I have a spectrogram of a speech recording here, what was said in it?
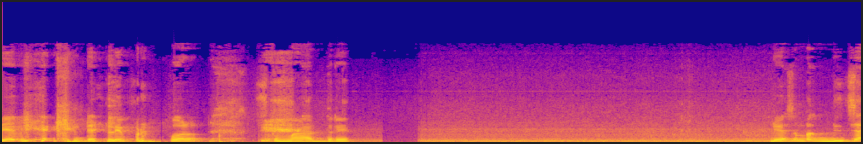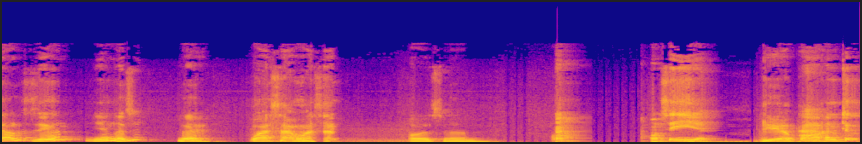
dia bikin dari Liverpool ke Madrid. Dia sempat di Chelsea kan? Iya nggak sih? Nggak ya? Puasa masa. Oh, San. Hah? Masih iya? Dia pernah, Cuk?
